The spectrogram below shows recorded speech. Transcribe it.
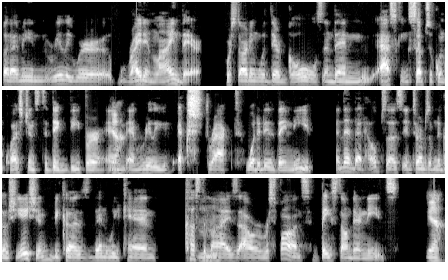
But I mean, really, we're right in line there. We're starting with their goals and then asking subsequent questions to dig deeper and, yeah. and really extract what it is they need. And then that helps us in terms of negotiation because then we can customize mm-hmm. our response based on their needs. Yeah.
